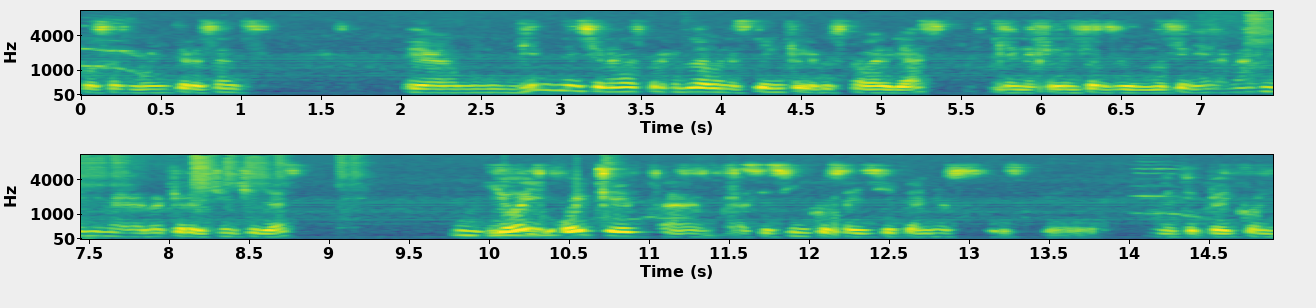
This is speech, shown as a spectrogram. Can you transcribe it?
cosas muy interesantes. Em, bien mencionabas, por ejemplo, a Don Steen que le gustaba el jazz, y en aquel entonces no tenía la más mínima idea que era el chinche jazz. Y hoy, hoy que ah, hace 5, 6, 7 años este, me topé con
